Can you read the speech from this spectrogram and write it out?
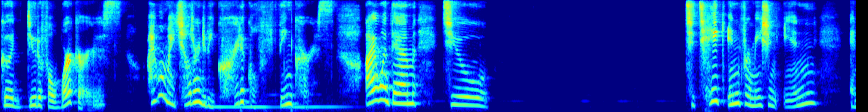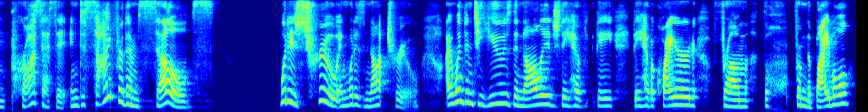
good, dutiful workers. I want my children to be critical thinkers. I want them to to take information in and process it and decide for themselves what is true and what is not true. I want them to use the knowledge they have they they have acquired from the from the bible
